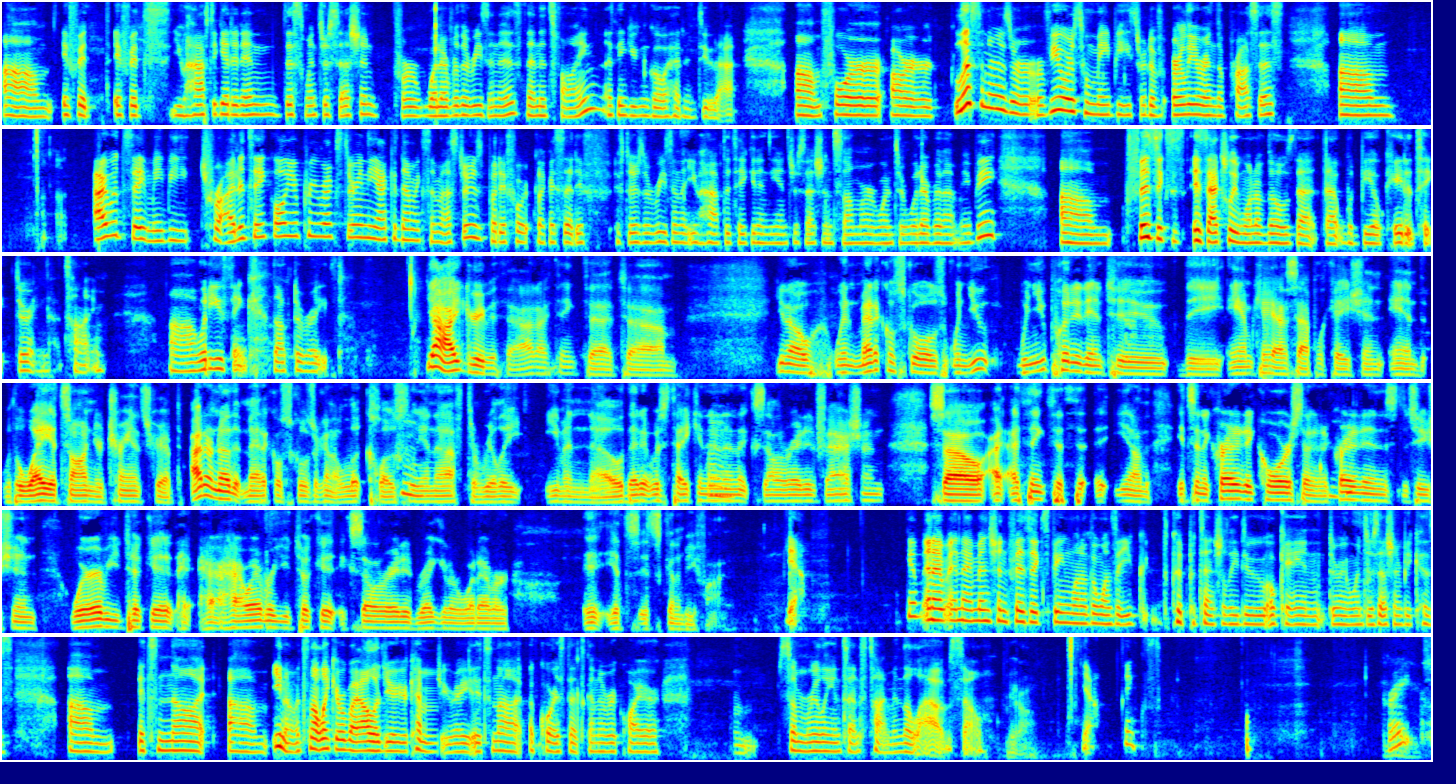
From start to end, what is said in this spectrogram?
Um, if it if it's you have to get it in this winter session for whatever the reason is, then it's fine. I think you can go ahead and do that. Um, for our listeners or, or, viewers who may be sort of earlier in the process, um, I would say maybe try to take all your prereqs during the academic semesters. But if, like I said, if if there's a reason that you have to take it in the intersession, summer, winter, whatever that may be, um, physics is, is, actually one of those that that would be okay to take during that time. Uh, what do you think, Dr. Wright? Yeah, I agree with that. I think that um, you know when medical schools, when you when you put it into the AMCAS application and the way it's on your transcript, I don't know that medical schools are going to look closely hmm. enough to really even know that it was taken in hmm. an accelerated fashion. So I, I think that the, you know it's an accredited course at an mm-hmm. accredited mm-hmm. institution. Wherever you took it, however you took it, accelerated, regular, whatever, it, it's it's going to be fine. Yeah, Yep, and I and I mentioned physics being one of the ones that you could, could potentially do okay in during winter session because um, it's not um, you know it's not like your biology or your chemistry, right? It's not a course that's going to require um, some really intense time in the lab. So yeah, yeah. Thanks. Great.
